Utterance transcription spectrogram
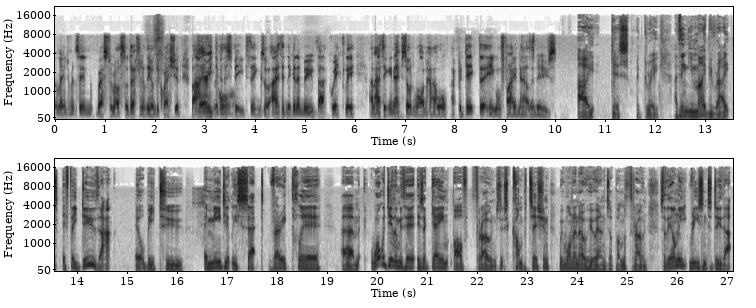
arrangements in Westeros are definitely under question, but I think they're going to speed things up. I think they're going to move that quickly, and I think in episode one, Howell, I predict that he will find out the news. I disagree. I think you might be right. If they do that, it'll be to immediately set very clear. Um, what we're dealing with here is a game of thrones. It's a competition. We want to know who ends up on the throne. So the only reason to do that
